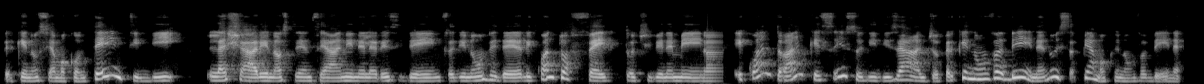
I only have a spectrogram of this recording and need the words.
Perché non siamo contenti di lasciare i nostri anziani nelle residenze, di non vederli, quanto affetto ci viene meno e quanto anche senso di disagio, perché non va bene, noi sappiamo che non va bene,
